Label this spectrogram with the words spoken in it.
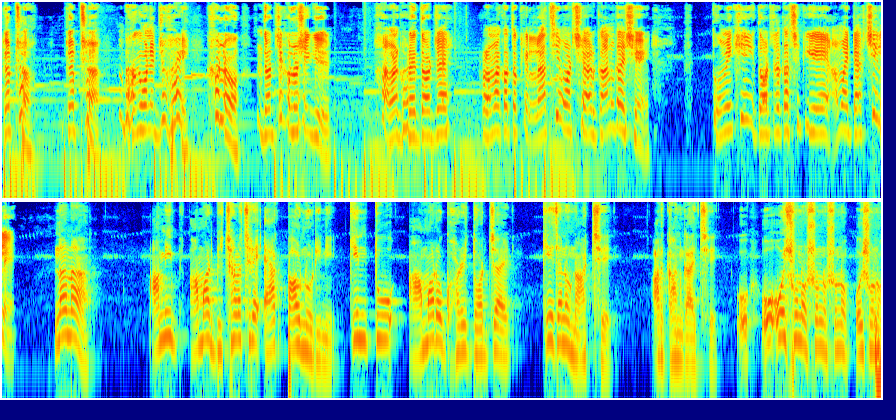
ক্যাপটা ক্যাপটা ভগবানের দোহাই খোলো দরজা খোলো শিগগির। আমার ঘরের দরজায় ক্রমাগত কে লাথি মারছে আর গান গাইছে। তুমি কি দরজার কাছে গিয়ে আমায় ডাকছিলে? না না। আমি আমার বিছানা ছেড়ে এক পাও নড়িনি, কিন্তু আমারও ঘরের দরজায় কে যেন নাচছে আর গান গাইছে। ও ও, ওই শোনো শোনো শোনো, ওই শোনো।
